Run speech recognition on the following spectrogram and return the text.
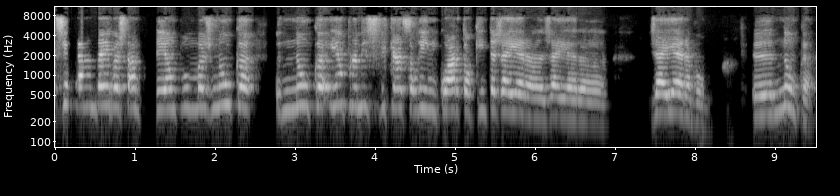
já andei bastante tempo, mas nunca, nunca, eu para mim se ficasse ali em quarta ou quinta já era, já era, já era bom. Uh, nunca,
